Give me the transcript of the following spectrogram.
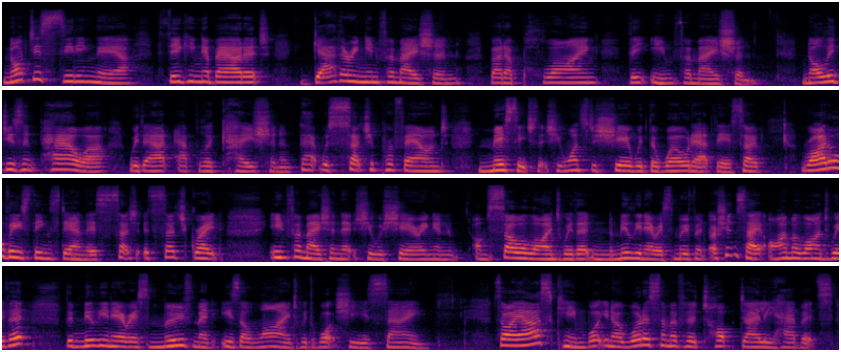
Not just sitting there thinking about it, gathering information, but applying the information. Knowledge isn't power without application. And that was such a profound message that she wants to share with the world out there. So write all these things down. There's such it's such great information that she was sharing, and I'm so aligned with it. And the Millionairess movement, I shouldn't say I'm aligned with it. The Millionairess movement is aligned with what she is saying. So I asked him what, you know, what are some of her top daily habits?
